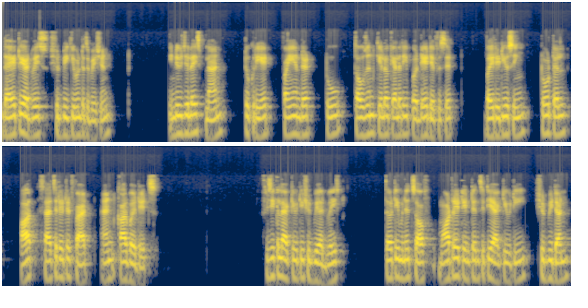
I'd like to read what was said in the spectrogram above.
Dietary advice should be given to the patient. Individualized plan to create 500 to 1000 kilocalorie per day deficit by reducing total or saturated fat and carbohydrates. Physical activity should be advised. 30 minutes of moderate intensity activity should be done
